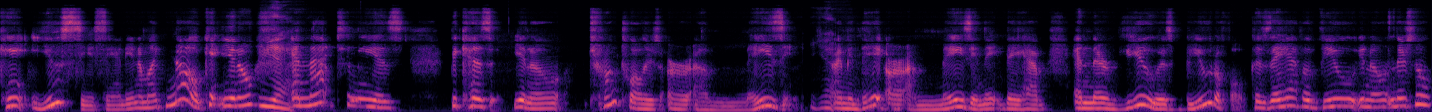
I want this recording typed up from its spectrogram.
can't you see, Sandy? And I'm like, no, can't you know? Yeah. And that to me is because, you know, trunk dwellers are amazing. Yeah. I mean, they are amazing. They they have and their view is beautiful because they have a view, you know, and there's no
